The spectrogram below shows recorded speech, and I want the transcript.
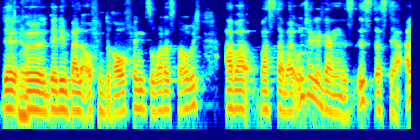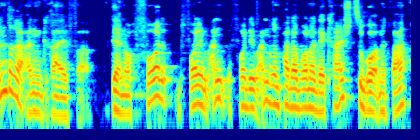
der, ja. äh, der den Ball auf ihn drauflenkt, so war das, glaube ich. Aber was dabei untergegangen ist, ist, dass der andere Angreifer, der noch vor, vor, dem, an, vor dem anderen Paderborner, der Kreinsch zugeordnet war,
